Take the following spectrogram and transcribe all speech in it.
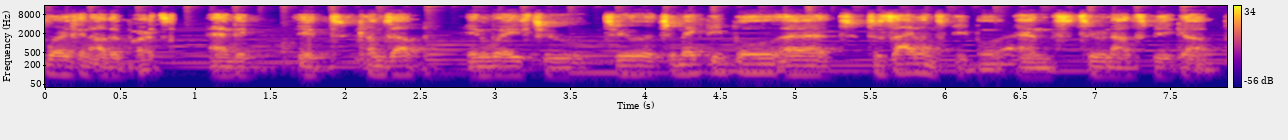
worse in other parts, and it it comes up in ways to to to make people uh, to, to silence people and to not speak up.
